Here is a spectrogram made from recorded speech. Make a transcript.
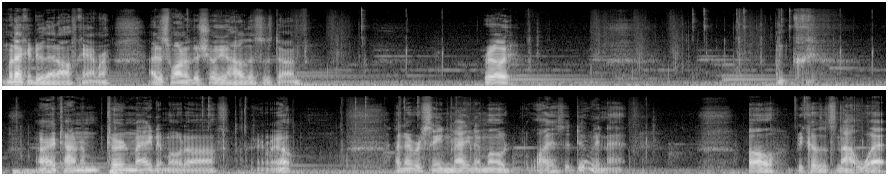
But I can do that off camera. I just wanted to show you how this is done. Really? Alright, time to turn magnet mode off. There we go. I've never seen magnet mode. Why is it doing that? Oh, because it's not wet.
